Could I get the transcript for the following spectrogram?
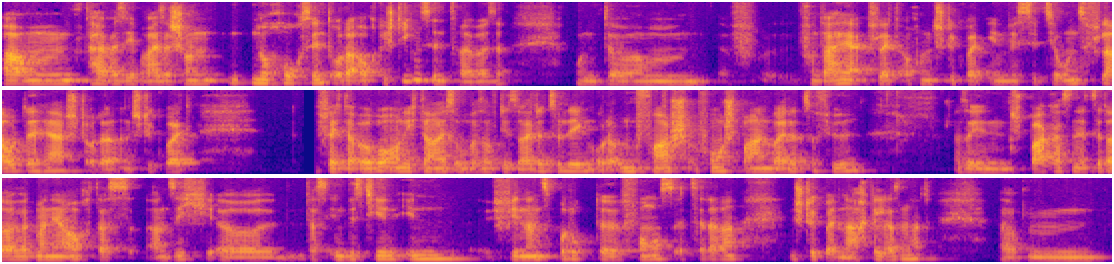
ähm, teilweise die Preise schon noch hoch sind oder auch gestiegen sind teilweise. Und ähm, von daher vielleicht auch ein Stück weit Investitionsflaute herrscht oder ein Stück weit vielleicht der Euro auch nicht da ist, um was auf die Seite zu legen oder um Fondssparen weiterzuführen. Also in Sparkassen etc. hört man ja auch, dass an sich äh, das Investieren in Finanzprodukte, Fonds etc. ein Stück weit nachgelassen hat. Ähm,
